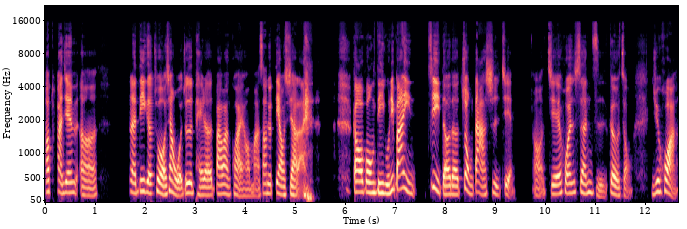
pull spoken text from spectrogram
后突然间呃犯了第一个错，像我就是赔了八万块，然后马上就掉下来。高峰低谷，你把你记得的重大事件哦，结婚生子各种，你去画，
